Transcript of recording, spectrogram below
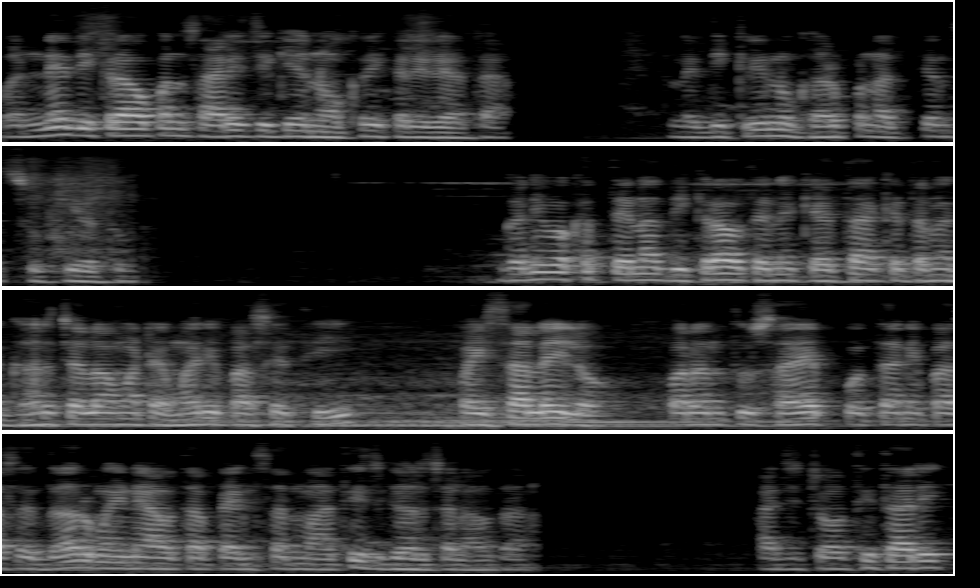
બંને દીકરાઓ પણ સારી જગ્યાએ નોકરી કરી રહ્યા હતા અને દીકરીનું ઘર પણ અત્યંત સુખી હતું. ઘણી વખત તેના દીકરાઓ તેને કહેતા કે, તમે ઘર ચલાવવા માટે અમારી પાસેથી પૈસા લઈ લો. પરંતુ સાહેબ પોતાની પાસે દર મહિને આવતા પેન્શનમાંથી જ ઘર ચલાવતા. આજે ચોથી તારીખ.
